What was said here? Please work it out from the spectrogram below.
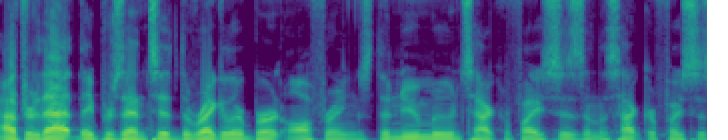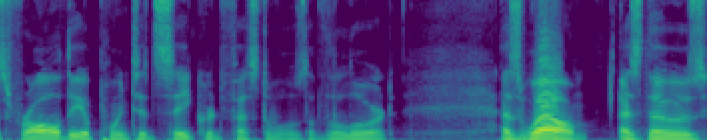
After that, they presented the regular burnt offerings, the new moon sacrifices, and the sacrifices for all the appointed sacred festivals of the Lord, as well as those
